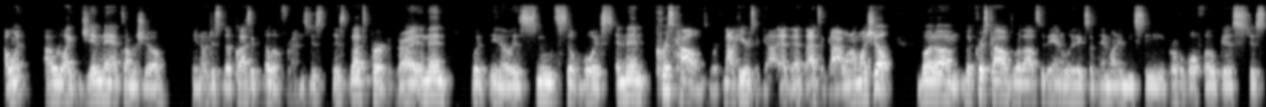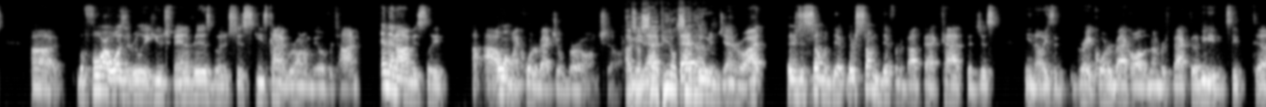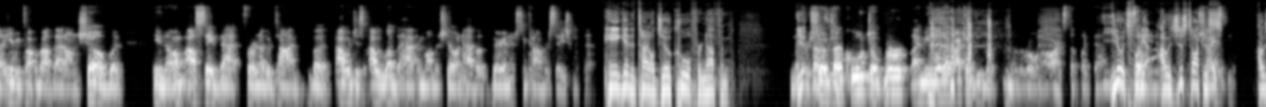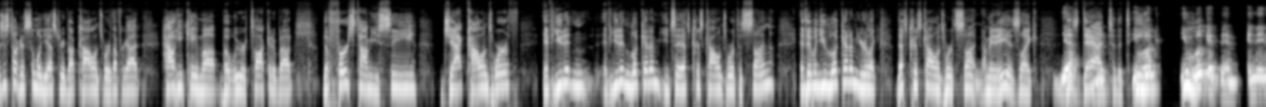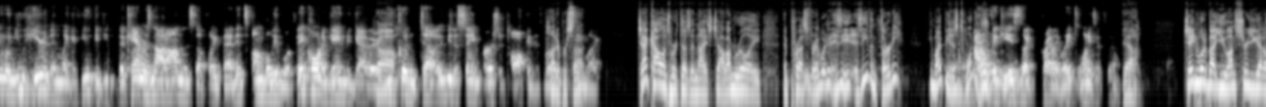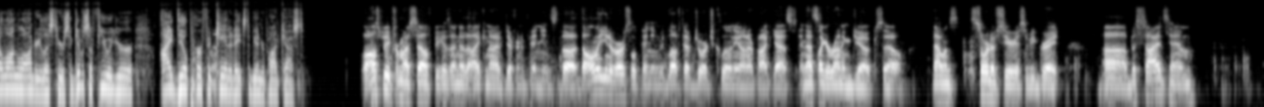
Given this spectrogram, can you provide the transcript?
I want I would like Jim Nantz on the show, you know, just the classic hello friends, just this that's perfect, right? And then with you know his smooth silk voice, and then Chris Collinsworth. Now here's a guy that, that that's a guy I went on my show, but um, but Chris Collinsworth, obviously the analytics of him on NBC, Pro Football Focus, just uh, before I wasn't really a huge fan of his, but it's just he's kind of grown on me over time. And then obviously, I, I want my quarterback Joe Burrow on the show. I was I mean, gonna that, say if you don't that, that dude in general, I there's just something different. There's something different about that cat that just you know, he's a great quarterback. All the numbers backed up. You can even see, uh, hear me talk about that on the show, but you know, i will save that for another time. But I would just, I would love to have him on the show and have a very interesting conversation with him. He ain't getting the title Joe Cool for nothing. No, for sure, Joe Cool, Joe Brr. I mean, whatever. I can't do the, you know, the rolling R and stuff like that. You know, it's funny. I was just talking to. I was just talking to someone yesterday about Collinsworth. I forgot how he came up, but we were talking about the first time you see Jack Collinsworth, if you didn't if you didn't look at him, you'd say that's Chris Collinsworth's son. And then when you look at him, you're like, that's Chris Collinsworth's son. I mean, he is like yeah. his dad you, to the team. You look you look at them and then when you hear them, like if you if you, the camera's not on and stuff like that, it's unbelievable. If they called a game together, oh. you couldn't tell. It'd be the same person talking. Hundred percent. Like Jack Collinsworth does a nice job. I'm really impressed yeah. for him. Is he is he even 30? He might be in his 20s. I don't think he is like probably like late 20s. Yeah. Jaden, what about you? I'm sure you got a long laundry list here. So give us a few of your ideal perfect candidates to be on your podcast. Well, I'll speak for myself because I know that Ike and I have different opinions. The the only universal opinion we'd love to have George Clooney on our podcast, and that's like a running joke. So that one's sort of serious. It'd be great. Uh, besides him,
